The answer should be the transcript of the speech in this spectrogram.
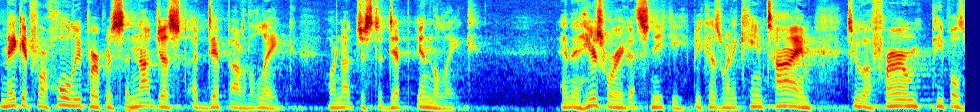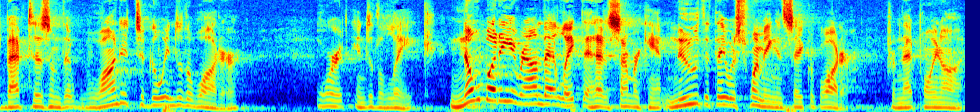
make it for holy purpose, and not just a dip out of the lake, or not just a dip in the lake. And then here's where I got sneaky, because when it came time to affirm people's baptism that wanted to go into the water, or it into the lake. Nobody around that lake that had a summer camp knew that they were swimming in sacred water from that point on.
